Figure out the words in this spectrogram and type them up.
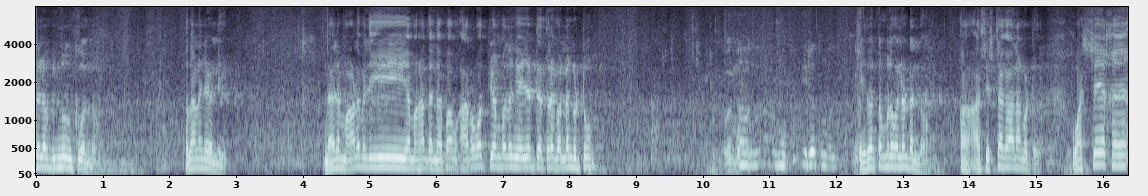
നില ഒതുങ്ങി നിൽക്കുമല്ലോ. അതാണ് എന്റെ കള്ളി. എന്തായാലും ആൾ വലിയ മഹാൻ തന്നെ. അപ്പം അറുപത്തി ഒമ്പതും കഴിഞ്ഞിട്ട് എത്ര കൊല്ലം കിട്ടും? ഇരുപത്തൊമ്പത് കൊല്ലം ഉണ്ടല്ലോ. ആ ആ ശിഷ്ടകാലം കൊട്ട് വഷേഖ്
